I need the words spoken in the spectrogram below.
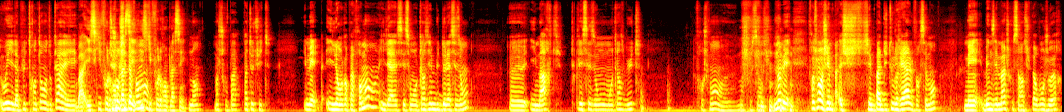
oui, il a plus de 30 ans en tout cas. Et... Bah, est-ce qu'il faut le remplacer? Est-ce qu'il faut le remplacer? Non, moi je trouve pas, pas tout de suite. Mais il est encore performant, hein. il a, c'est son 15e but de la saison. Euh, il marque toutes les saisons, au moins 15 buts. Franchement, euh, moi je trouve ça. non mais franchement, j'aime pas, j'aime pas du tout le Real forcément. Mais Benzema, je trouve c'est un super bon joueur.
